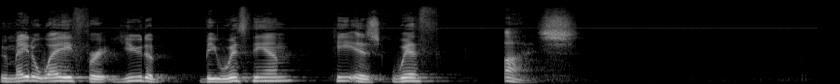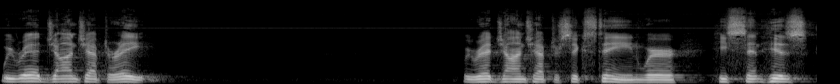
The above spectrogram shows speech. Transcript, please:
who made a way for you to be with Him, He is with us. We read John chapter 8. We read John chapter 16, where He sent His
